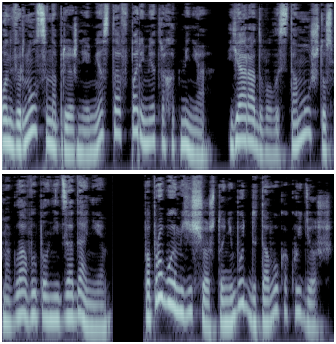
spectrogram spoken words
Он вернулся на прежнее место в паре метрах от меня. Я радовалась тому, что смогла выполнить задание. Попробуем еще что-нибудь до того, как уйдешь.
